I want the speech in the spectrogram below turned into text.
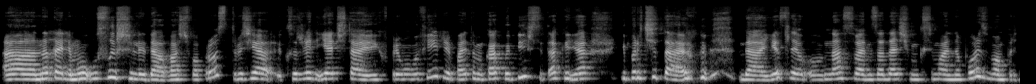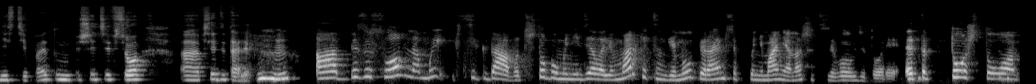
А, Наталья, мы услышали, да, ваш вопрос. Друзья, к сожалению, я читаю их в прямом эфире, поэтому как вы пишете, так и я и прочитаю. да, если у нас с вами задача максимальную пользу вам принести, поэтому пишите все, а, все детали. А, безусловно, мы всегда, вот что бы мы ни делали в маркетинге, мы упираемся в понимание нашей целевой аудитории. Это то, что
